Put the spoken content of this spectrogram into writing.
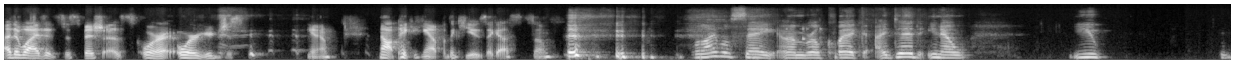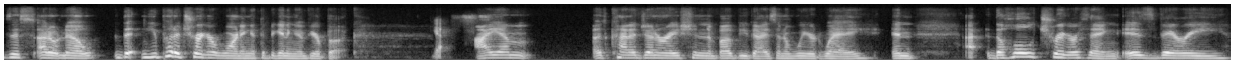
Otherwise it's suspicious or or you're just you know not picking up on the cues i guess so well i will say um real quick i did you know you this i don't know that you put a trigger warning at the beginning of your book yes I am a kind of generation above you guys in a weird way. And uh, the whole trigger thing is very,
